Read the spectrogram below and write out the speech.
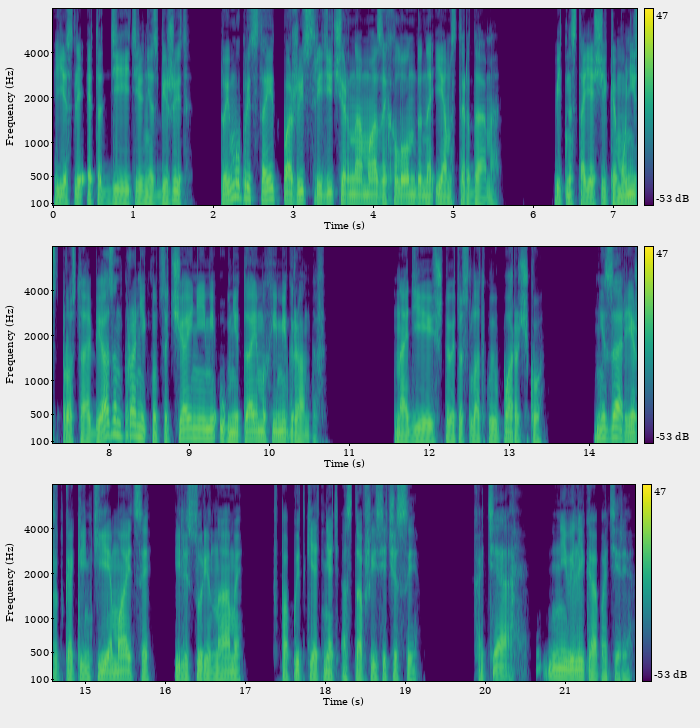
Если этот деятель не сбежит, то ему предстоит пожить среди черномазых Лондона и Амстердама. Ведь настоящий коммунист просто обязан проникнуться чаяниями угнетаемых иммигрантов. Надеюсь, что эту сладкую парочку не зарежут какие-нибудь емайцы или Суринамы в попытке отнять оставшиеся часы. Хотя невелика потеря.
